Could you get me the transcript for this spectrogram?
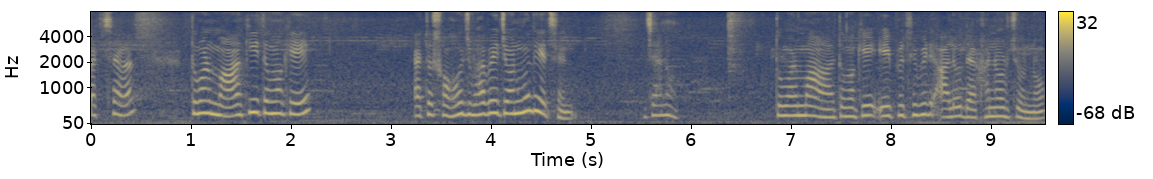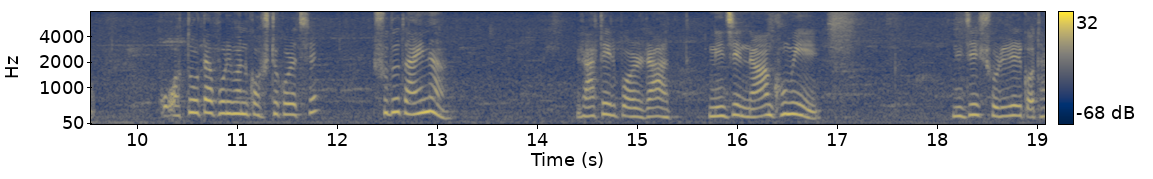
আচ্ছা তোমার মা কি তোমাকে এত সহজভাবে জন্ম দিয়েছেন? জানো তোমার মা তোমাকে এই পৃথিবীর আলো দেখানোর জন্য কতটা পরিমাণ কষ্ট করেছে? শুধু তাই না? রাতের পর রাত নিজে না ঘুমিয়ে নিজের শরীরের কথা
